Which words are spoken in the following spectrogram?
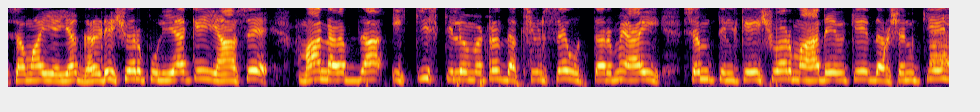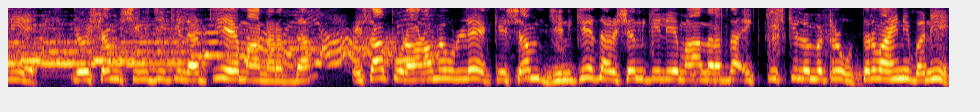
समय यह गरुड़ेश्वर पुलिया के यहाँ से माँ नर्मदा 21 किलोमीटर दक्षिण से उत्तर में आई शम तिलकेश्वर महादेव के दर्शन के लिए जो शम शिव जी की लड़की है माँ नर्मदा ऐसा पुराणों में उल्लेख कि शम जिनके दर्शन के लिए माँ नर्मदा 21 किलोमीटर उत्तर वाहिनी बनी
